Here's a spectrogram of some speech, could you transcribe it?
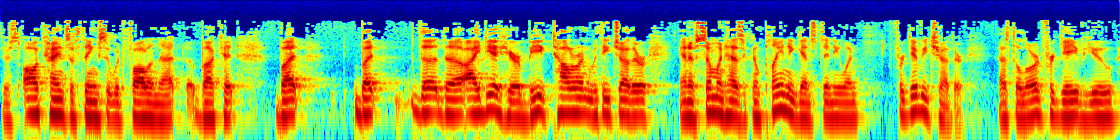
There's all kinds of things that would fall in that bucket. But, but the, the idea here, be tolerant with each other, and if someone has a complaint against anyone, forgive each other. As the Lord forgave you,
